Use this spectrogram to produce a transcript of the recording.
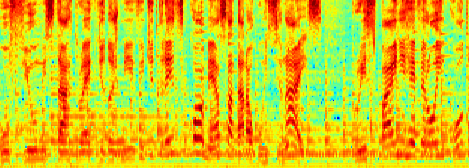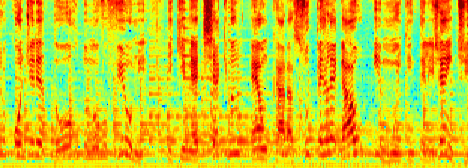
O filme Star Trek de 2023 começa a dar alguns sinais Chris Pine revelou encontro com o diretor do novo filme e que Matt Sheckman é um cara super legal e muito inteligente.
